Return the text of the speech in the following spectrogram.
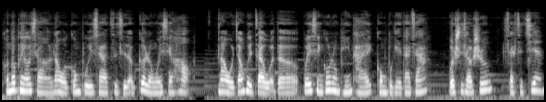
很多朋友想让我公布一下自己的个人微信号。那我将会在我的微信公众平台公布给大家。我是小叔，下期见。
